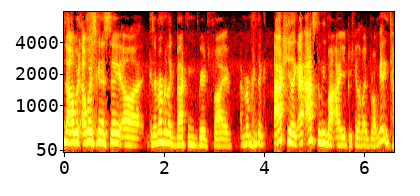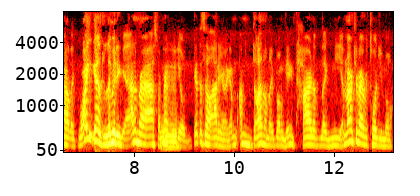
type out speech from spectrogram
No, I, would, I was gonna say uh because I remember like back in grade five, I remember like actually like I asked to leave my IEP because I'm like, bro, I'm getting tired. Like, why are you guys limiting me? I remember I asked my parents, like, yo, get this hell out of here. Like, I'm I'm done. I'm like, bro, I'm getting tired of like me. I'm not sure if I ever told you, Mo,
